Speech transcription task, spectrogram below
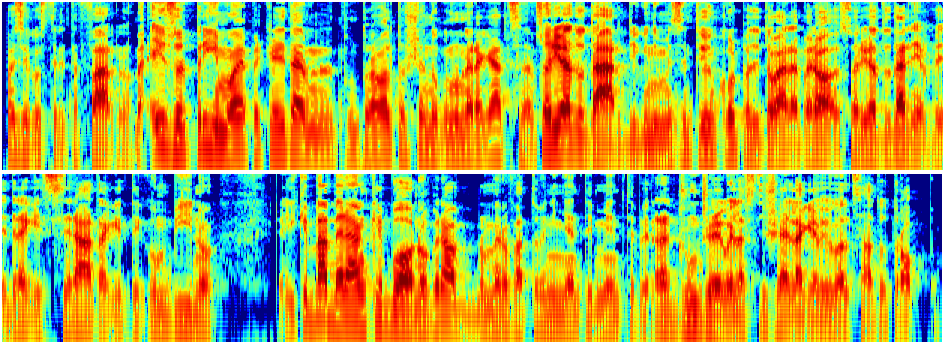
Poi sei costretto a farlo. Ma io sono il primo, eh, per carità, appunto una volta uscendo con una ragazza, sono arrivato tardi, quindi mi sentivo in colpa, ho detto guarda però sono arrivato tardi e vedrai che serata che te combino. Il kebab era anche buono, però non mi ero fatto venire niente in mente per raggiungere quell'asticella che avevo alzato troppo.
